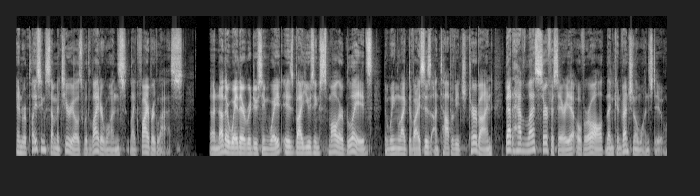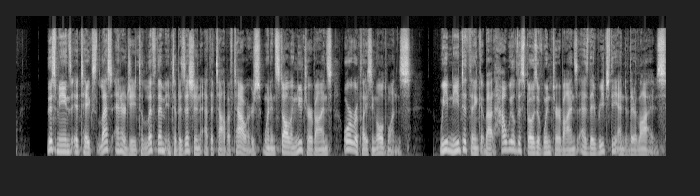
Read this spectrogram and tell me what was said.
and replacing some materials with lighter ones, like fiberglass. Another way they're reducing weight is by using smaller blades, the wing like devices on top of each turbine, that have less surface area overall than conventional ones do. This means it takes less energy to lift them into position at the top of towers when installing new turbines or replacing old ones we need to think about how we'll dispose of wind turbines as they reach the end of their lives.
